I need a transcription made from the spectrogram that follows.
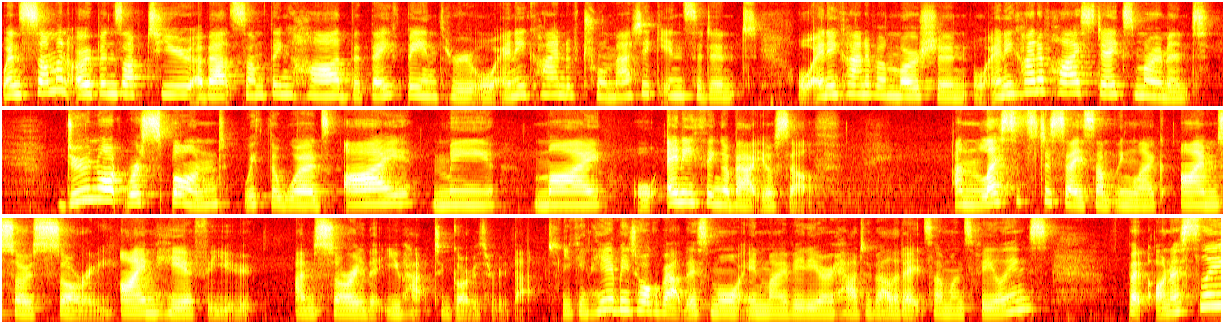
when someone opens up to you about something hard that they've been through, or any kind of traumatic incident, or any kind of emotion, or any kind of high stakes moment, do not respond with the words I, me, my, or anything about yourself. Unless it's to say something like, I'm so sorry, I'm here for you, I'm sorry that you had to go through that. You can hear me talk about this more in my video, How to Validate Someone's Feelings. But honestly,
